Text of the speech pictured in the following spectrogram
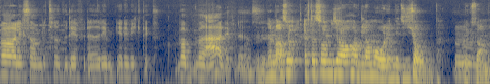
vad liksom betyder det för dig? Är det, är det viktigt? Vad, vad är det för dig ens? Nej men alltså eftersom jag har glamour i mitt jobb, liksom.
